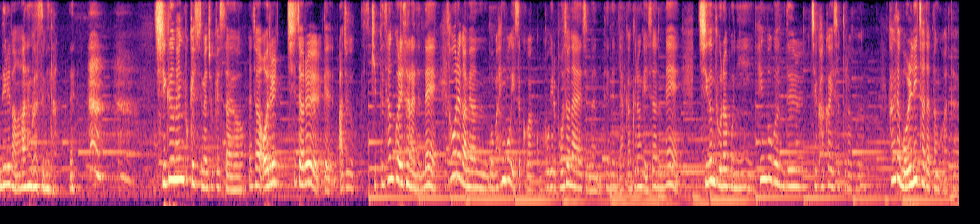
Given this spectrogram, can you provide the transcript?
늘 방황하는 것 같습니다. 네. 지금 행복했으면 좋겠어요. 저는 어릴 시절을 아주 깊은 산골에 살았는데 서울에 가면 뭔가 행복이 있을 것 같고 거기를 벗어나야지만 되는 약간 그런 게 있었는데 지금 돌아보니 행복은 늘 제 가까이 있었더라고요. 항상 멀리 찾았던 것 같아요.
